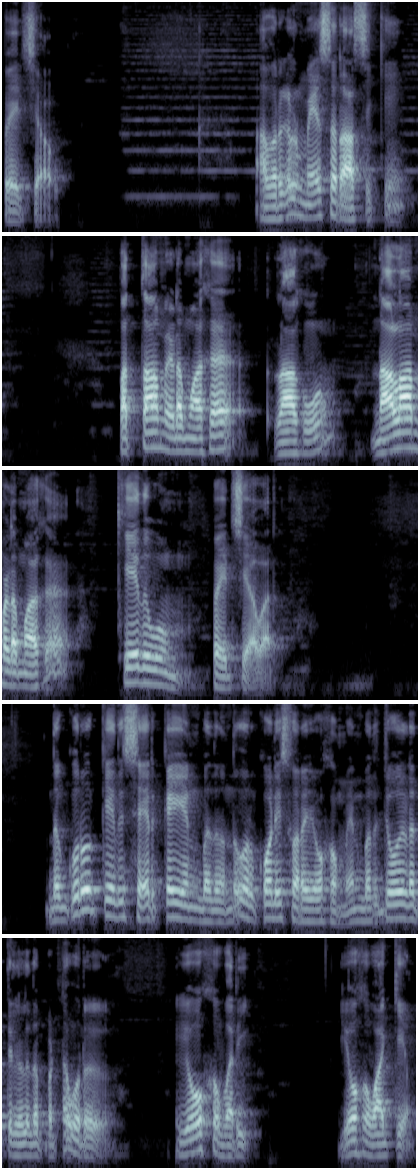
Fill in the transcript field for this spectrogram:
பயிற்சி ஆகும். அவர்கள் மேச ராசிக்கு பத்தாம் இடமாக ராகுவும் நாலாம் இடமாக கேதுவும் பயிற்சி ஆவார். இந்த குரு கேது சேர்க்கை என்பது வந்து ஒரு கோடீஸ்வர யோகம் என்பது ஜோதிடத்தில் எழுதப்பட்ட ஒரு யோக வரி யோக வாக்கியம்.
